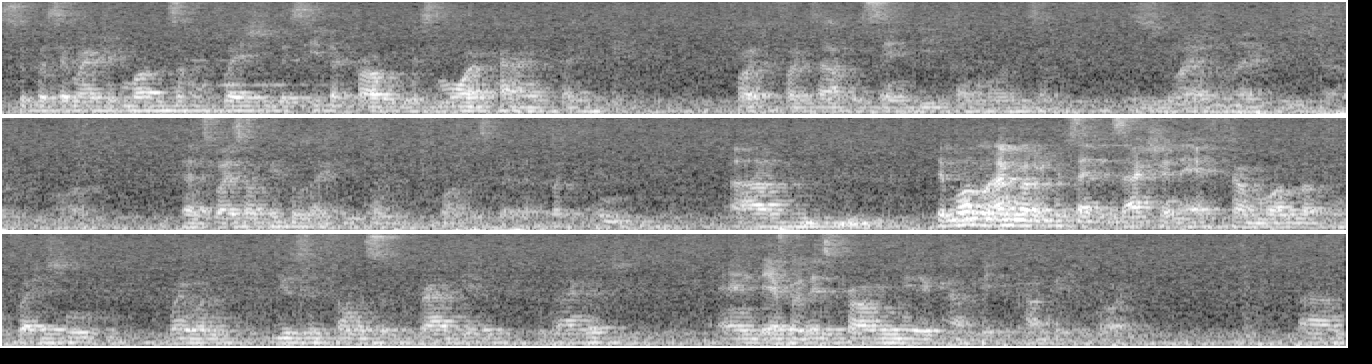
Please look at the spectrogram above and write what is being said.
supersymmetric models of inflation, this eta problem is more apparent than, for, for example, say in D term models of. This is why I like D term models. That's why some people like D term models better. But in, um, the model I'm going to present is actually an F term model of inflation when one uses it from a language, and therefore this problem here can't be can't be ignored. Um,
